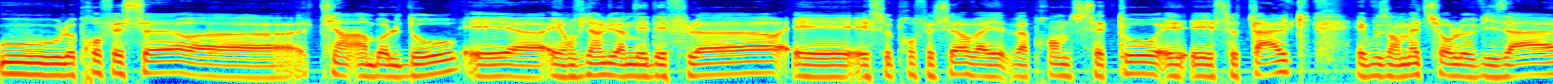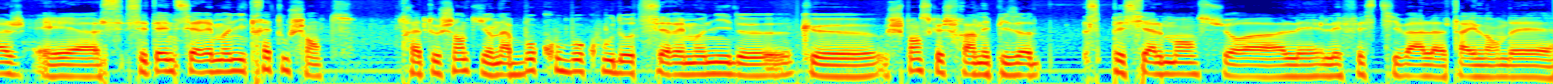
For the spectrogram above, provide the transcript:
où le professeur euh, tient un bol d'eau euh, et, on vient lui amener des fleurs. Et, ce professeur va, prendre cette eau et, ce talc et vous en mettre sur le visage. Et euh, c'était une cérémonie très touchante très touchante. Il y en a beaucoup, beaucoup d'autres cérémonies de, que je pense que je ferai un épisode spécialement sur euh, les, festivals thaïlandais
